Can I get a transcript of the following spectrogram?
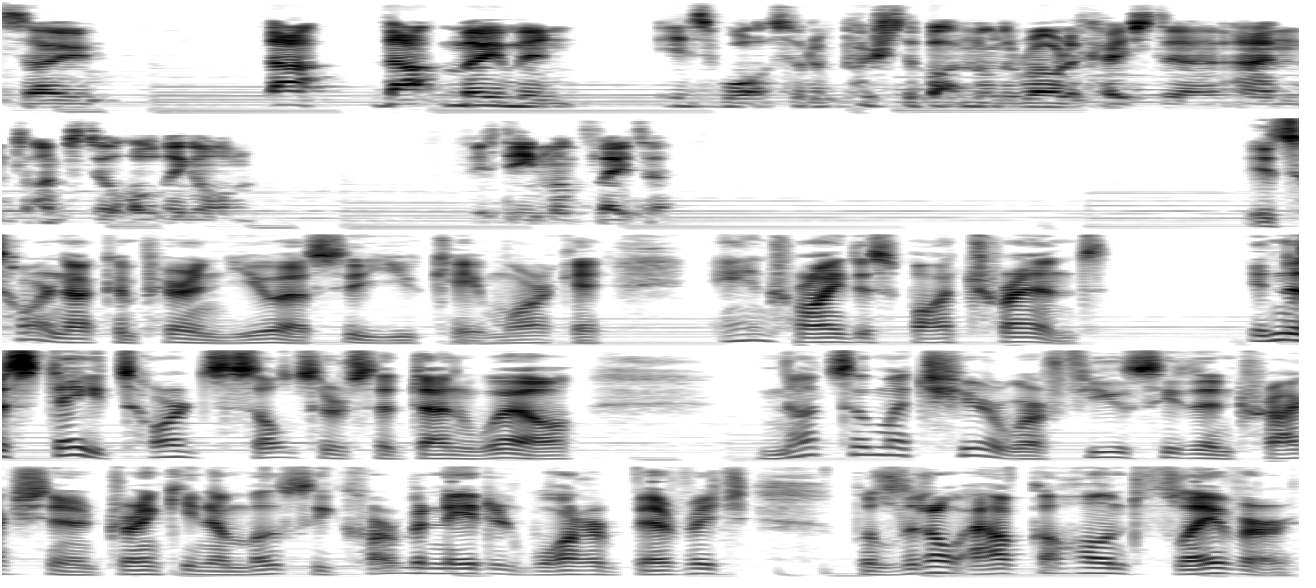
so that that moment is what sort of pushed the button on the roller coaster, and I'm still holding on 15 months later. It's hard not comparing the US to the UK market and trying to spot trends. In the States, hard seltzers have done well. Not so much here, where few see the attraction of drinking a mostly carbonated water beverage with little alcohol and flavor.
